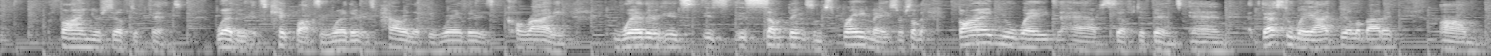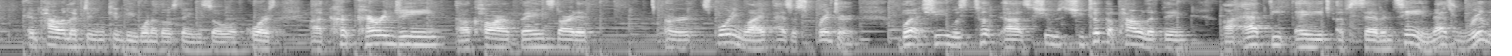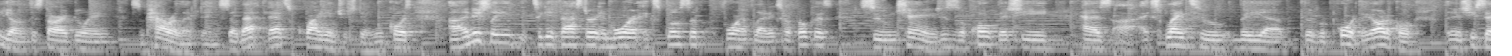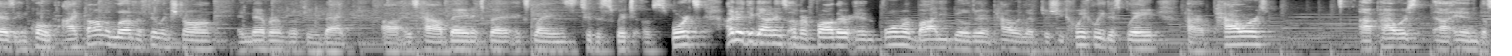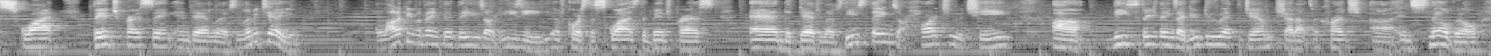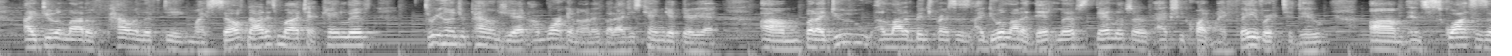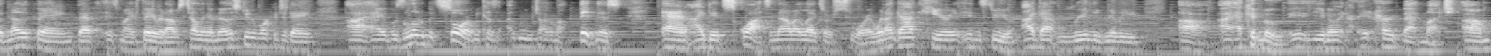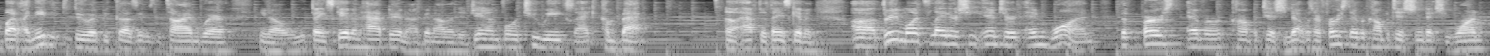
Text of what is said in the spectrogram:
find your self-defense whether it's kickboxing whether it's powerlifting whether it's karate whether it's, it's, it's something some spray mace or something. Find your way to have self-defense. And that's the way i feel about it. Um, and powerlifting can be one of those things. So, of course, uh, Karenjeet uh, Kaur Bain started her sporting life as a sprinter, but she was took uh, she was she took up powerlifting uh, at the age of 17. That's really young to start doing some powerlifting. So that that's quite interesting. Of course, uh, initially to get faster and more explosive for athletics, her focus soon changed. This is a quote that she has uh, explained to the uh, the report, the article, and she says, "in quote, I found a love of feeling strong and never looking back." Uh, is how Bain exp- explains to the switch of sports. Under the guidance of her father and former bodybuilder and powerlifter, she quickly displayed her powers, uh, powers uh, in the squat, bench pressing, and deadlifts. And let me tell you, a lot of people think that these are easy. Of course, the squats, the bench press, and the deadlifts. These things are hard to achieve. Uh, these three things I do do at the gym. Shout out to Crunch uh, in Snellville. I do a lot of powerlifting myself, not as much. I can't lift 300 pounds yet. I'm working on it, but I just can't get there yet. Um, but I do a lot of bench presses. I do a lot of deadlifts. Deadlifts are actually quite my favorite to do. Um, and squats is another thing that is my favorite. I was telling another student worker today, I, I, was a little bit sore because we were talking about fitness and I did squats and now my legs are sore. And when I got here in the studio, I got really, really, uh, I, I, could move. It, you know, it, it, hurt that much. Um, but I needed to do it because it was the time where, you know, Thanksgiving happened. I've been out of the gym for two weeks. So I had to come back uh, after Thanksgiving. Uh, three months later, she entered and won the first ever competition. That was her first ever competition that she won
